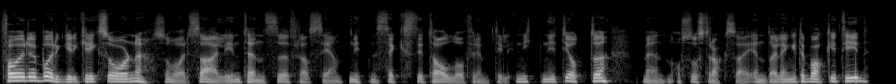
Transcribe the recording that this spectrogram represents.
For borgerkrigsårene, som var særlig intense fra sent 1960-tall og frem til 1998, men også strakk seg enda lenger tilbake i tid,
